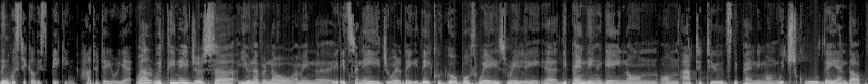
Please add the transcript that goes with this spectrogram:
Linguistically speaking, how do they react? Well, with teenagers, uh, you never know. I mean, uh, it's an age where they, they could go both ways, really, uh, depending again on, on attitudes, depending on which school they end up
